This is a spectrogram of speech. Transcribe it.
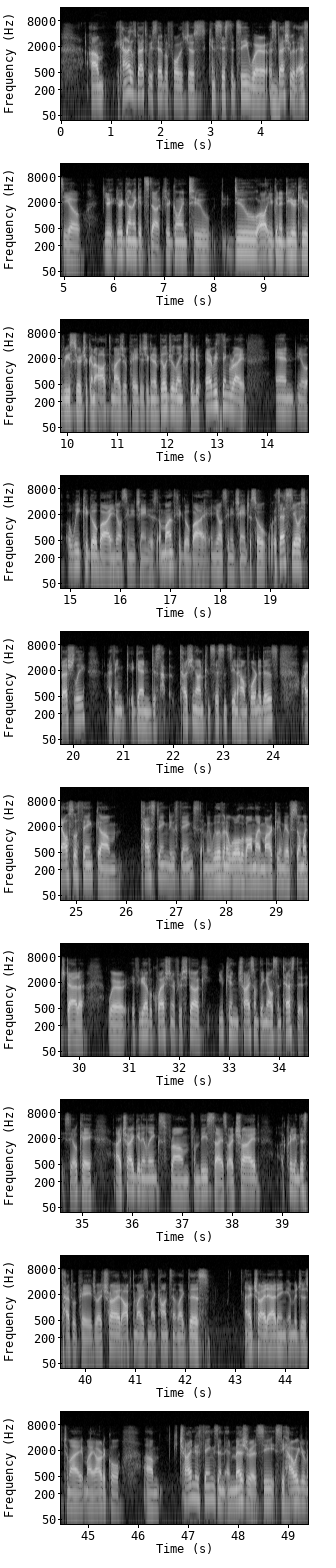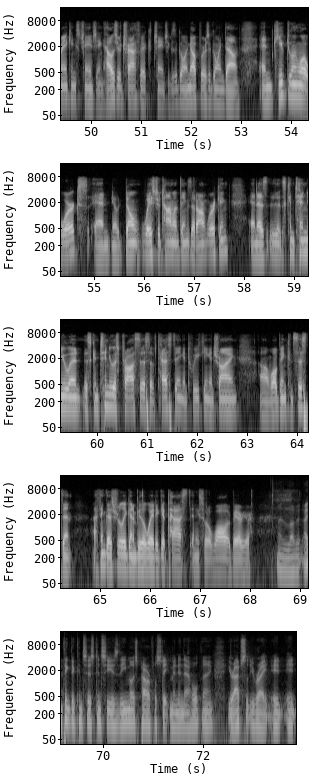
Um, it kind of goes back to what we said before with just consistency, where mm. especially with SEO, you're, you're going to get stuck. You're going to do all. You're going to do your keyword research. You're going to optimize your pages. You're going to build your links. You're going to do everything right. And you know, a week could go by and you don't see any changes. A month could go by and you don't see any changes. So with SEO especially, I think again, just touching on consistency and how important it is. I also think um, testing new things. I mean, we live in a world of online marketing. We have so much data where if you have a question, if you're stuck, you can try something else and test it. You say, okay, I tried getting links from from these sites, or I tried creating this type of page, or I tried optimizing my content like this. I tried adding images to my my article. Um, try new things and, and measure it. See see how are your rankings changing? How's your traffic changing? Is it going up or is it going down? And keep doing what works. And you know don't waste your time on things that aren't working. And as this continuing this continuous process of testing and tweaking and trying uh, while being consistent, I think that's really going to be the way to get past any sort of wall or barrier. I love it. I think the consistency is the most powerful statement in that whole thing. You're absolutely right. It it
